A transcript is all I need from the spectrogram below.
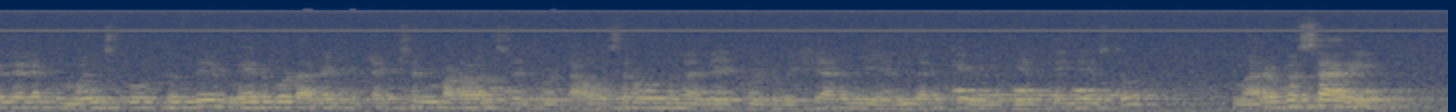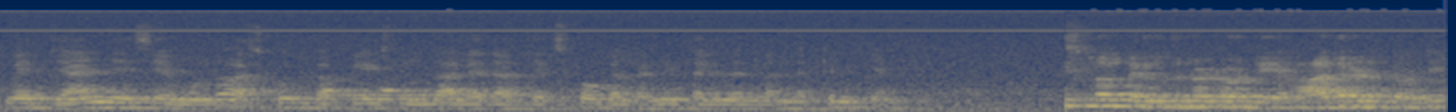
పిల్లలకు మంచిగా ఉంటుంది. మీరు కూడా రేపు టెన్షన్ పడవలసినటువంటి అవసరం ఉండదు అనేటువంటి విషయాన్ని మీ అందరికీ విజ్ఞప్తి చేస్తూ మరొకసారి మీరు జాయిన్ చేసే ముందు ఆ స్కూల్కి అప్లికేషన్ ఉందా లేదా తెలుసుకోగలరని తల్లిదండ్రులందరికీ విజ్ఞప్తి. పెరుగుతున్నటువంటి ఆదరణతోటి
